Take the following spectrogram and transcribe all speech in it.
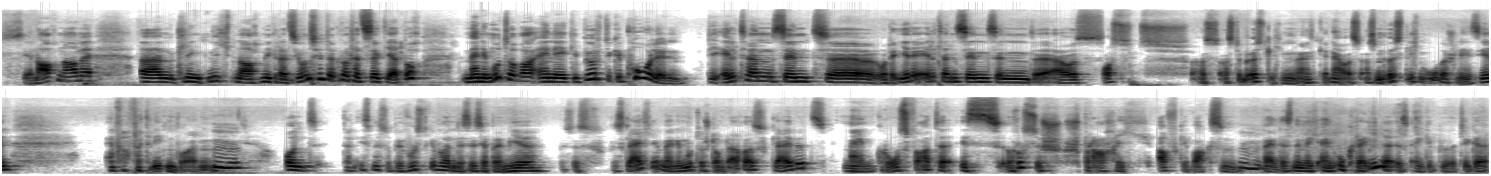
sehr Nachname, ähm, klingt nicht nach Migrationshintergrund. Hat sie gesagt, ja doch, meine Mutter war eine gebürtige Polin. Die Eltern sind, äh, oder ihre Eltern sind, sind äh, aus Ost, aus, aus dem östlichen, äh, genau, aus, aus dem östlichen Oberschlesien einfach vertrieben worden. Mhm. Und dann ist mir so bewusst geworden, das ist ja bei mir das, ist das Gleiche. Meine Mutter stammt auch aus Gleiwitz. Mein Großvater ist russischsprachig aufgewachsen, mhm. weil das nämlich ein Ukrainer ist, ein gebürtiger.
